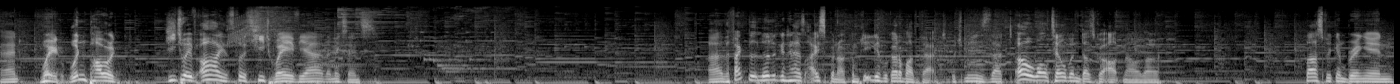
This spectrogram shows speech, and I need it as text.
And wait, wind power heat wave. Oh, it's supposed heat wave. Yeah, that makes sense. Uh, the fact that Lilligant has Ice Spin, I completely forgot about that, which means that... Oh, well, Tailwind does go out now, though. Plus, we can bring in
